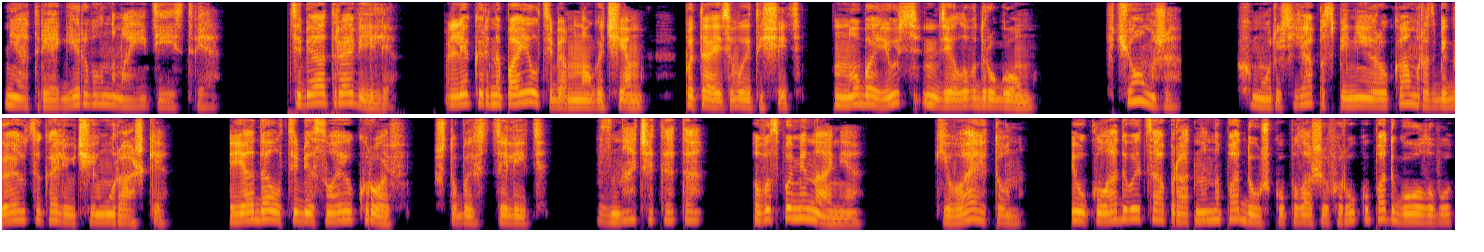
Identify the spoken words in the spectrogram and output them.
не отреагировал на мои действия. «Тебя отравили. Лекарь напоил тебя много чем, пытаясь вытащить, но, боюсь, дело в другом». «В чем же?» Хмурюсь я, по спине и рукам разбегаются колючие мурашки. Я дал тебе свою кровь, чтобы исцелить. Значит, это воспоминания. Кивает он и укладывается обратно на подушку, положив руку под голову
